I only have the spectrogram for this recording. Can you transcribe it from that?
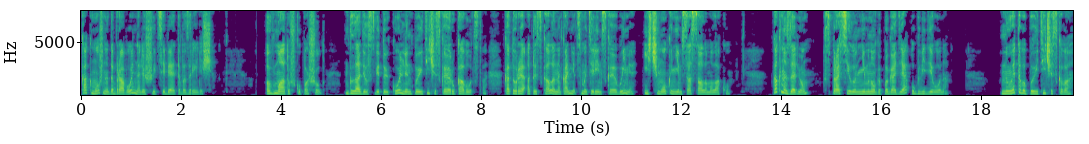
как можно добровольно лишить себя этого зрелища. В матушку пошел, гладил святой Коллин поэтическое руководство, которое отыскало, наконец, материнское вымя и с чмоканьем сосало молоко. «Как назовем?» — спросил он немного погодя у Гвидиона. «Ну, этого поэтического,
